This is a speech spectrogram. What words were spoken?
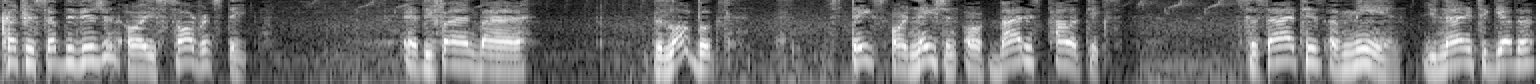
country subdivision, or a sovereign state, as defined by the law books states or nation or bodies politics, societies of men united together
